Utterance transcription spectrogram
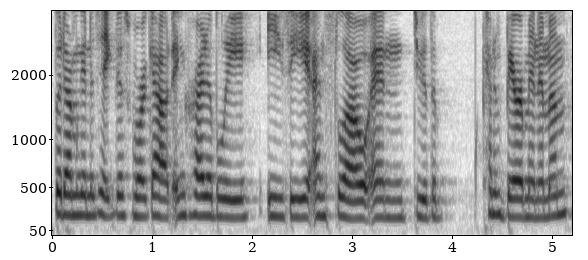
but I'm going to take this workout incredibly easy and slow and do the kind of bare minimum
